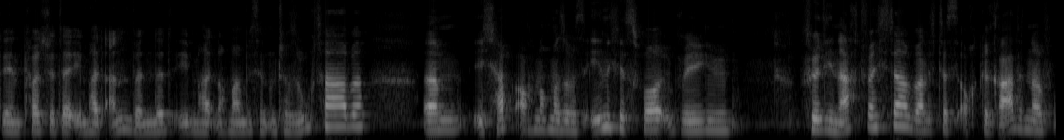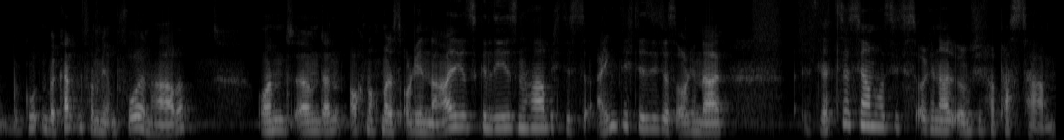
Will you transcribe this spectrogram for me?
den Pratchett eben halt anwendet, eben halt noch mal ein bisschen untersucht habe. Ähm, ich habe auch noch mal so was Ähnliches vor wegen für die Nachtwächter, weil ich das auch gerade einer guten Bekannten von mir empfohlen habe und ähm, dann auch noch mal das Original jetzt gelesen habe. Ich das, eigentlich lese ich das Original letztes Jahr muss ich das Original irgendwie verpasst haben.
